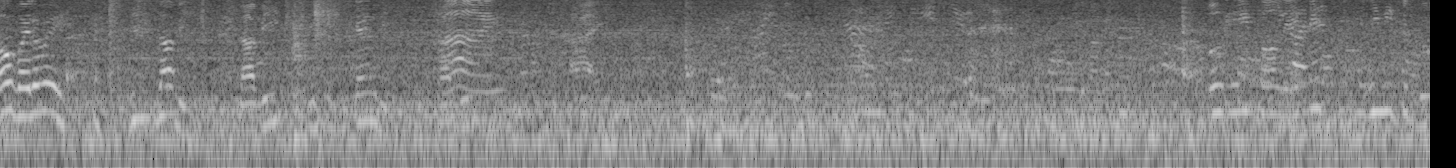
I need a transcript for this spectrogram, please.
oh, by the way, this is Dobie. Dobie, this is Candy. Hi. Hi. Oh, this is Nice to meet you. Oh, hey, Polly, I think we need to go.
